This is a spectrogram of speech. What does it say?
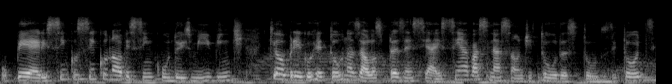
O PL 5595-2020, que obriga o retorno às aulas presenciais sem a vacinação de todas, todos e todes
